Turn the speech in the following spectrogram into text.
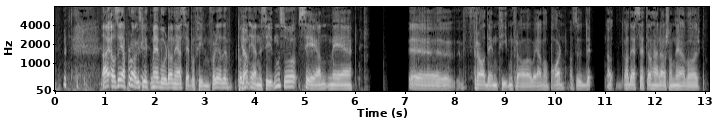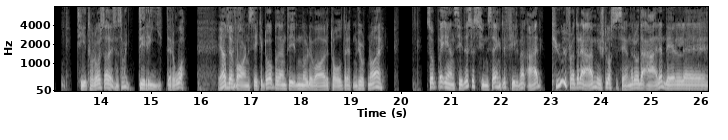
Nei, altså, jeg plages litt med hvordan jeg ser på film. Fordi det, på den ene siden så ser jeg den med øh, Fra den tiden fra jeg var barn. Altså, det, hadde jeg sett den her, her sånn da jeg var 10-12 år, så hadde jeg syntes den var dritrå. Ja, og det var den sikkert òg på den tiden når du var 12-13-14 år. Så på én side så syns jeg egentlig filmen er kul, for at det er mye slåssescener, og det er en del eh,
